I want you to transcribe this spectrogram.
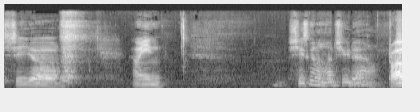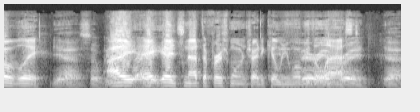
she uh, I mean, she's gonna hunt you down. probably. Yeah. So I, I it's not the first woman tried to kill me. It won't be the last. afraid. Yeah.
